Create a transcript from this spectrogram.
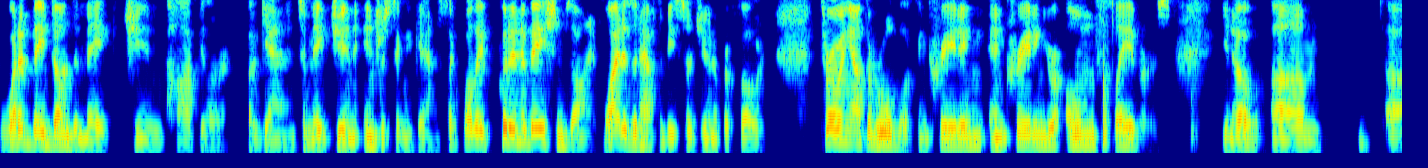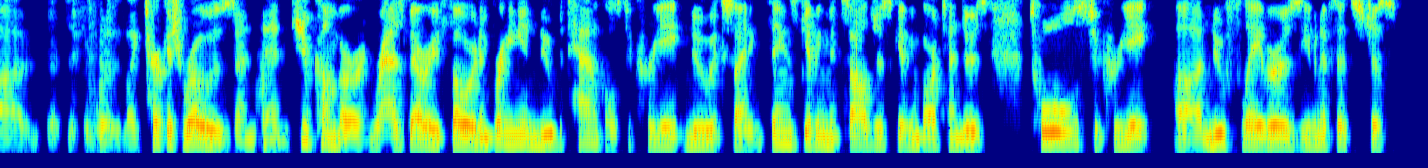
what have they done to make gin popular again and to make gin interesting again it's like well they put innovations on it why does it have to be so juniper forward throwing out the rule book and creating and creating your own flavors you know um, uh, what is it, like Turkish rose and, and cucumber and raspberry forward and bringing in new botanicals to create new exciting things, giving mixologists, giving bartenders tools to create uh, new flavors, even if it's just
